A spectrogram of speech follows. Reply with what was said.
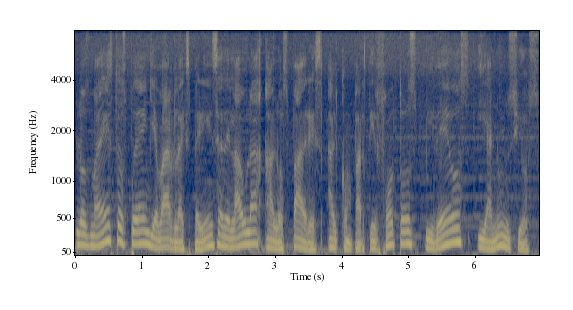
Los maestros pueden llevar la experiencia del aula a los padres al compartir fotos, videos y anuncios.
